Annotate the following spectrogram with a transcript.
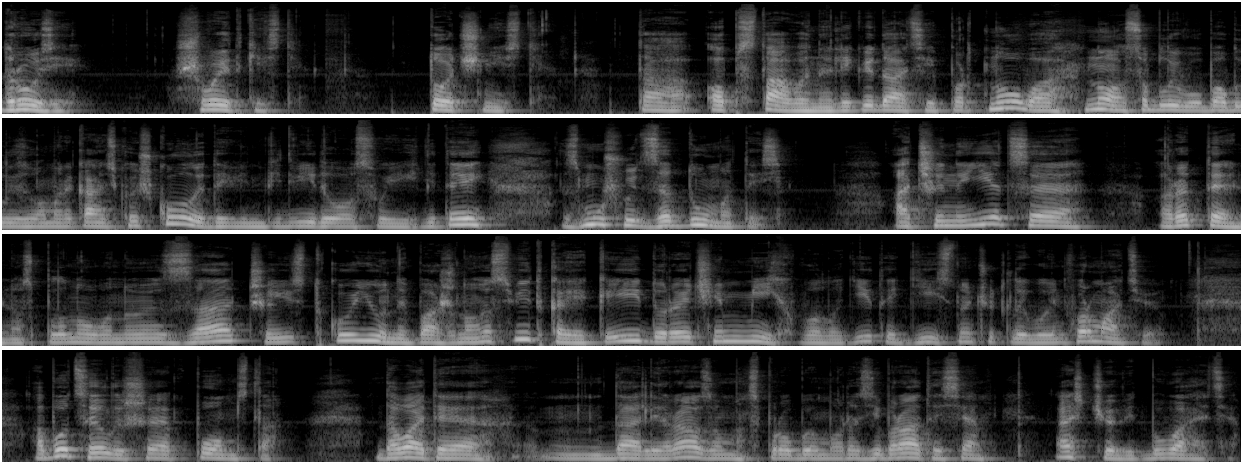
Друзі, швидкість, точність та обставини ліквідації Портнова, ну особливо поблизу американської школи, де він відвідував своїх дітей, змушують задуматись. А чи не є це ретельно спланованою зачисткою небажаного свідка, який, до речі, міг володіти дійсно чутливою інформацією? Або це лише помста? Давайте далі разом спробуємо розібратися, а що відбувається.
